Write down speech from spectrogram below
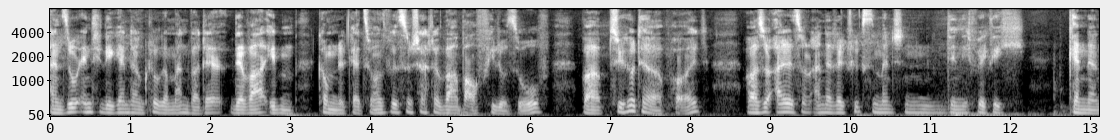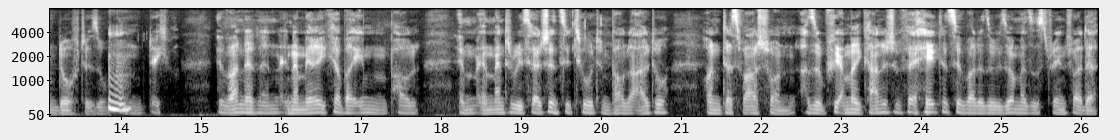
ein so intelligenter und kluger Mann war. Der, der war eben Kommunikationswissenschaftler, war aber auch Philosoph, war Psychotherapeut, war so alles und einer der klügsten Menschen, den ich wirklich kennenlernen durfte. So. Und ich, wir waren dann in Amerika bei ihm, Paul, im, im Mental Research Institute in Palo Alto. Und das war schon, also für amerikanische Verhältnisse war der sowieso immer so strange, weil der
